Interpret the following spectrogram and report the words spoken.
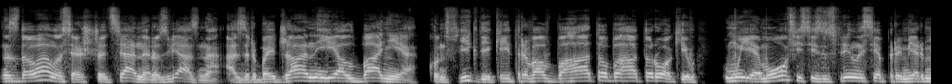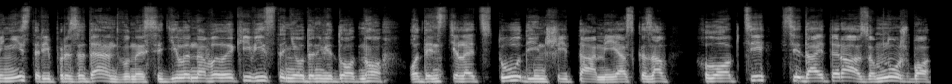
Здавалося, що ця нерозв'язна Азербайджан і Албанія конфлікт, який тривав багато-багато років. У моєму офісі зустрілися прем'єр-міністр і президент. Вони сиділи на великій відстані один від одного. Один стілець тут, інший там. І я сказав: хлопці, сідайте разом. Ну ж бо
